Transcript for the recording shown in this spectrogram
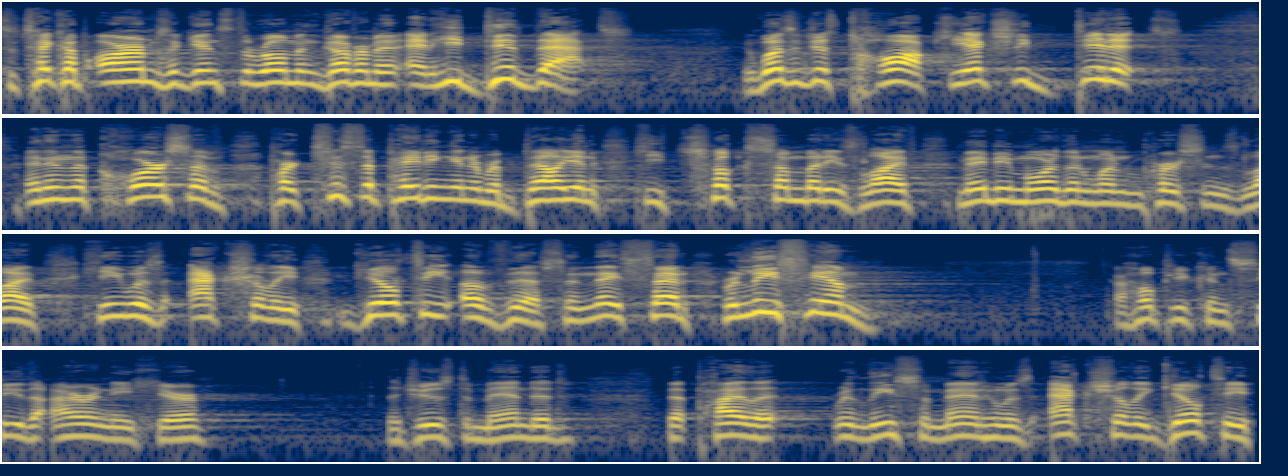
to take up arms against the Roman government, and he did that. It wasn't just talk, he actually did it. And in the course of participating in a rebellion, he took somebody's life, maybe more than one person's life. He was actually guilty of this. And they said, Release him. I hope you can see the irony here. The Jews demanded that Pilate release a man who was actually guilty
